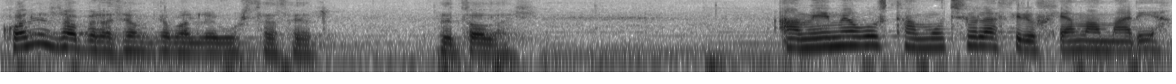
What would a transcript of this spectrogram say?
¿cuál es la operación que más le gusta hacer de todas? A mí me gusta mucho la cirugía mamaria.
